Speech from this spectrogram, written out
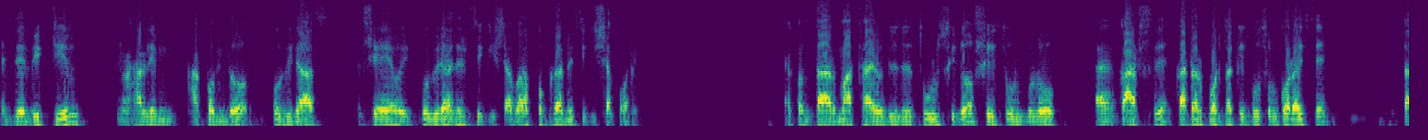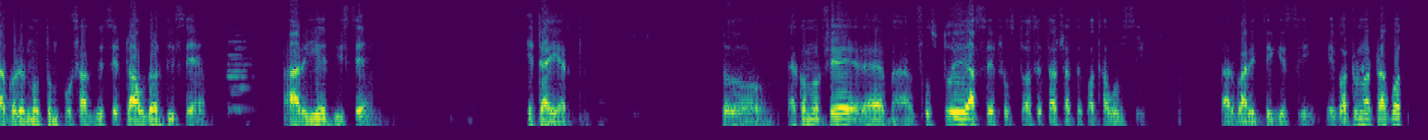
যে ভিকটিম হালিম আকন্দ, কবিরাজ, সে ওই কবিরাজের চিকিৎসা বা ফোকরানি চিকিৎসা করে। এখন তার মাথায় ওই যে চুল ছিল সেই চুলগুলো কাটছে। কাটার পর তাকে গোসল করাইছে। তারপরে নতুন পোশাক দিছে ট্রাউজার দিছে আর ইয়ে দিছে। এটাই আর কি। তো এখনও সে সুস্থই আছে সুস্থ আছে তার সাথে কথা বলছি। তার বাড়িতে গেছি। এই ঘটনাটা গত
